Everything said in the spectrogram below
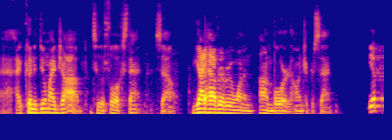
I couldn't do my job to the full extent. So you got to have everyone on board 100%. Yep.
